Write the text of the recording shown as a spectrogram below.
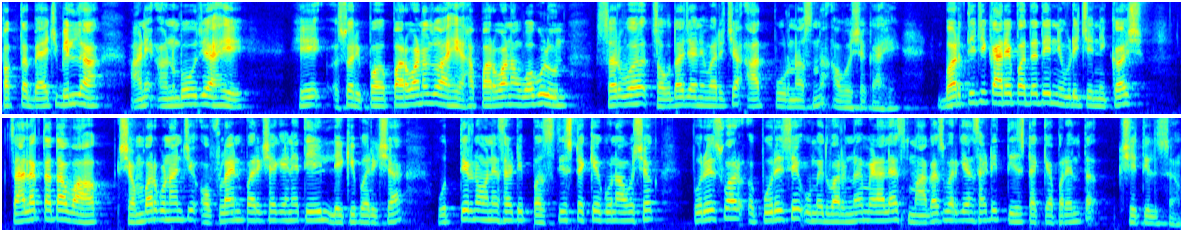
फक्त बॅच भिल्ला आणि अनुभव जे आहे हे सॉरी प परवाना जो आहे हा परवाना वगळून सर्व चौदा जानेवारीच्या आत पूर्ण असणं आवश्यक आहे. भरतीची कार्यपद्धती निवडीचे निकष चालक तथा वाहक शंभर गुणांची ऑफलाईन परीक्षा घेण्यात येईल लेखी परीक्षा उत्तीर्ण होण्यासाठी पस्तीस टक्के गुण आवश्यक पुरेसवार पुरेसे उमेदवार न मिळाल्यास मागासवर्गीयांसाठी तीस टक्क्यापर्यंत क्षितील सम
